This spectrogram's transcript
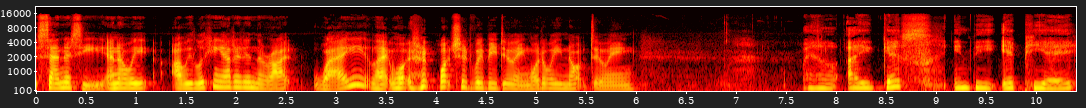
sanity? And are we are we looking at it in the right way? Like what what should we be doing? What are we not doing? Well i guess in the apa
